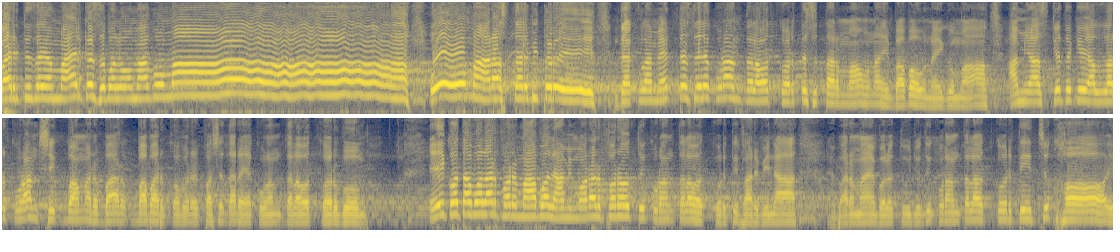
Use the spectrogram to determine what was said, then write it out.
বাড়িতে যাই মায়ের কাছে বলো, মা গো মা, ও মা, রাস্তার ভিতরে। দেখলাম একটা ছেলে কোরআন তেলাওয়াত করতেছে, তার মাও নাই, বাবাও নাই গো মা। আমি আজকে থেকে আল্লাহর কোরআন শিখব, আমার বার, বাবার কবরের পাশে দাঁড়ায় কোরআন তেলাওয়াত করব। এই কথা বলার পর মা বলে, আমি মরার পরেও তুই কোরআন তালাওয়াত করতে পারবি না। এবার মায় বলে, তুই যদি কোরআন তালাওয়াত করতে ইচ্ছুক হয়,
